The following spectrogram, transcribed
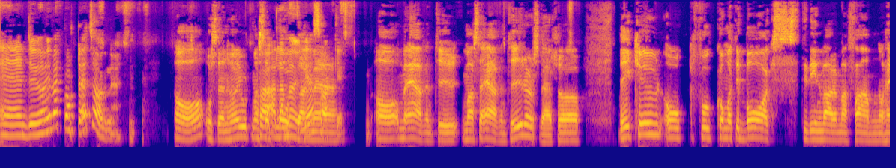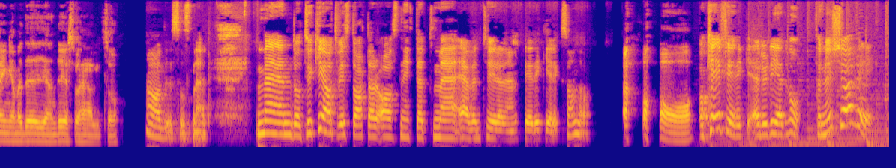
Eh, du har ju varit borta ett tag nu. Ja, och sen har jag gjort massa alla möjliga med, saker. Ja, med äventyr, massa äventyr och sådär. Så det är kul att få komma tillbaks till din varma famn och hänga med dig igen. Det är så härligt så. Ja, du är så snäll. Men då tycker jag att vi startar avsnittet med äventyraren Fredrik Eriksson då. Ja. Okej Fredrik, är du redo? För nu kör vi!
